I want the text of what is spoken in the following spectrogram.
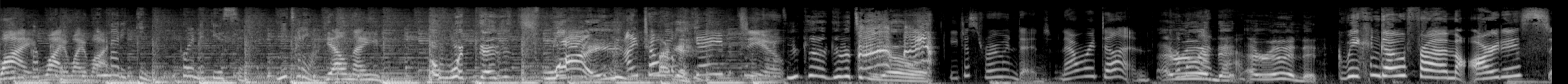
Why? Why? Why? Why? Yael Naim. Oh, what? That's why? I totally gave it to you. You can't give it to me, ah, yo. Ah, ah. You just ruined it. Now we're done. I Come ruined it. Now. I ruined it. We can go from artists.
